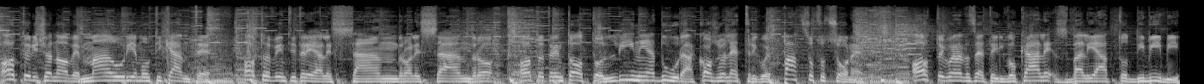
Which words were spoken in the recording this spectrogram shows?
8.19 Mauri emoticante. 8.23 Alessandro Alessandro. 8.38 linea dura, coso elettrico e pazzo sozzone 8.47 il vocale sbagliato di Bibi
